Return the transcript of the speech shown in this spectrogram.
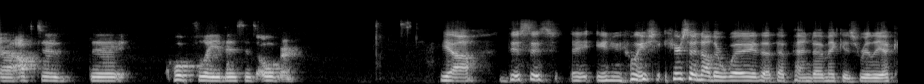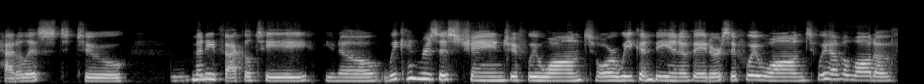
uh, after the? Hopefully, this is over. Yeah, this is you know, here's another way that the pandemic is really a catalyst to many faculty. You know, we can resist change if we want, or we can be innovators if we want. We have a lot of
